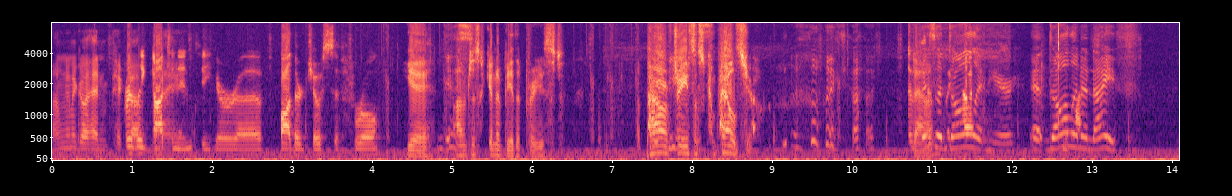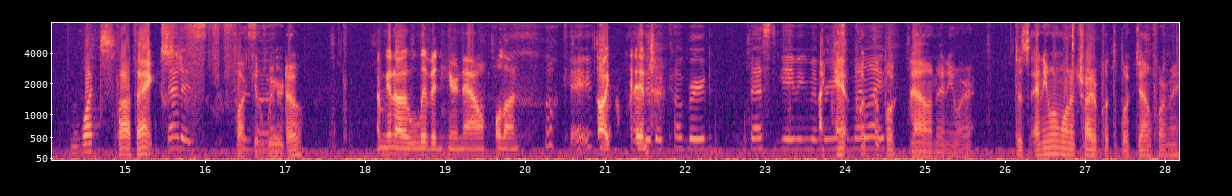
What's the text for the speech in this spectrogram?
I'm gonna go ahead and pick Really up gotten my... into your uh, Father Joseph role. Yeah, Yes. I'm just gonna be the priest. The power of Jesus compels you. Oh my god. Down. There's a doll in here. A doll and a knife. What? Wow, thanks. That is fucking bizarre. weirdo. I'm gonna live in here now. Hold on. Okay. Oh, I can Hide get in in. a cupboard. Best gaming memories I memories can't of my put life. the book down anywhere. Does anyone want to try to put the book down for me?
